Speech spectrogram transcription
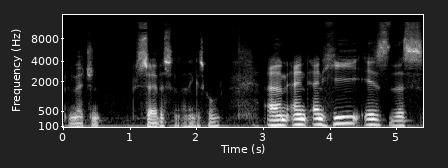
the, merchant service, I think it's called. Um, and and he is this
